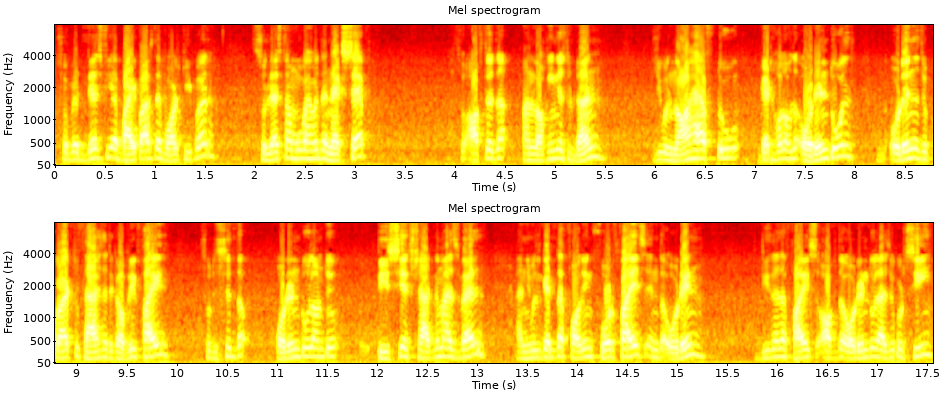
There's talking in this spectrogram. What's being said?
So with this we have bypassed the vault VaultKeeper. So let's now move ahead with the next step. So after the unlocking is done you will now have to get hold of the Odin tool. Odin is required to flash the recovery file. So this is the Odin tool onto PC extract them as well and you will get the following four files in the Odin. These are the files of the Odin tool as you could see.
